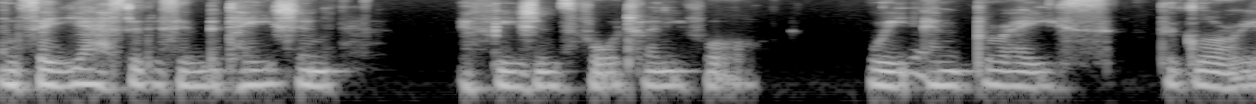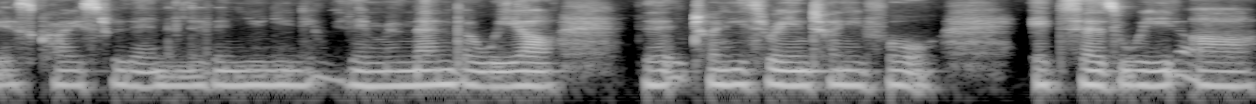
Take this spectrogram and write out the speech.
and say yes to this invitation? Ephesians 4.24 we embrace the glorious christ within and live in union with him. Remember we are the 23 and 24 it says we are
